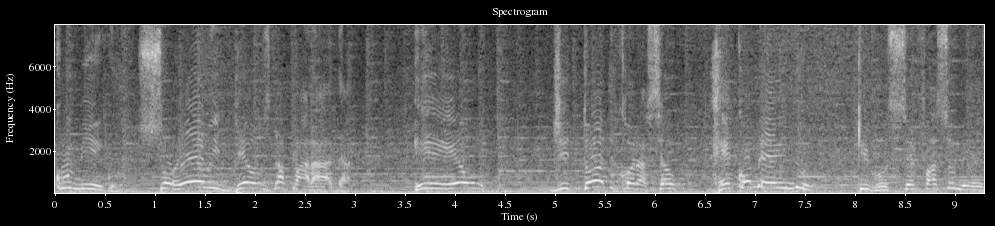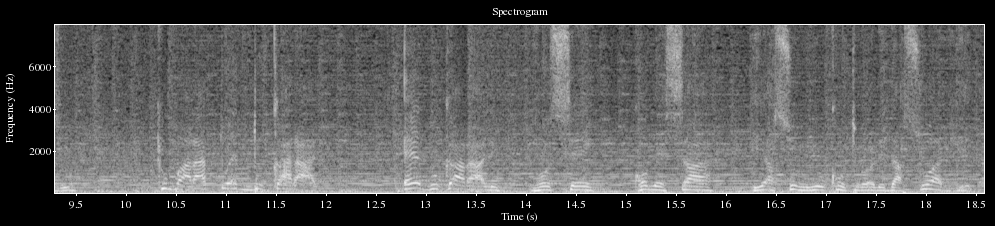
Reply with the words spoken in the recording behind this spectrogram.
Comigo. Sou eu e Deus na parada. E eu, de todo coração, recomendo que você faça o mesmo que o barato é do caralho. É do caralho você começar e assumir o controle da sua vida.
